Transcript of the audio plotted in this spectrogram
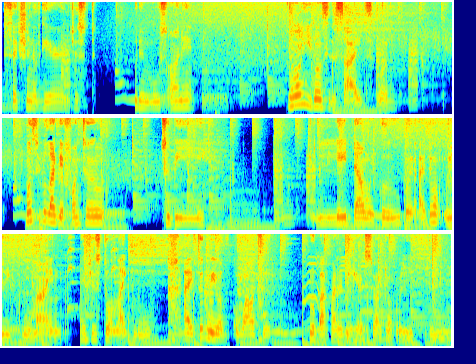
section of hair and just putting mousse on it normally you don't see the sides but most people like their frontal to be laid down with glue but I don't really glue mine. I just don't like glue. It took me a, while to grow back my baby hair so I don't really glue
